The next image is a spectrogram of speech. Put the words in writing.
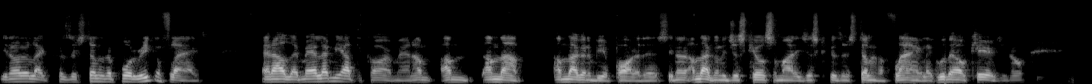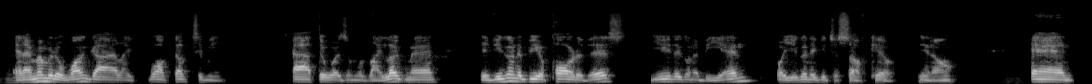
You know, they're like, because they're stealing the Puerto Rican flags. And I was like, man, let me out the car, man. I'm I'm I'm not I'm not gonna be a part of this. You know, I'm not gonna just kill somebody just because they're stealing a flag. Like, who the hell cares, you know? And I remember the one guy like walked up to me afterwards and was like, look, man, if you're going to be a part of this, you're either going to be in or you're going to get yourself killed, you know? And,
